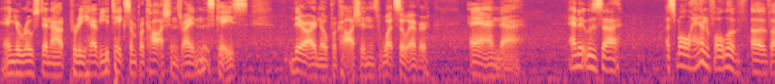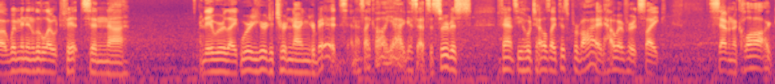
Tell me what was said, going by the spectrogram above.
and you're roasting out pretty heavy, you take some precautions, right? In this case, there are no precautions whatsoever, and uh, and it was uh, a small handful of of uh, women in little outfits and. Uh, they were like, "We're here to turn down your beds," and I was like, "Oh yeah, I guess that's a service fancy hotels like this provide." However, it's like seven o'clock.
